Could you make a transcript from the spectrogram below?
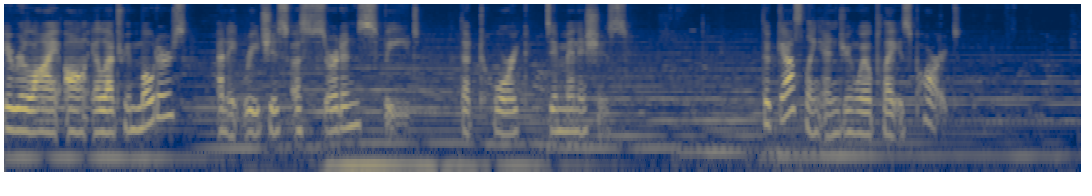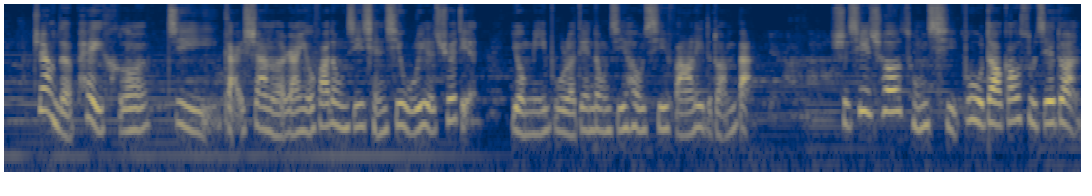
it relies on electric motors and it reaches a certain speed, the torque diminishes. The gasoline engine will play its part. 这样的配合既改善了燃油发动机前期无力的缺点，又弥补了电动机后期乏力的短板，使汽车从起步到高速阶段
